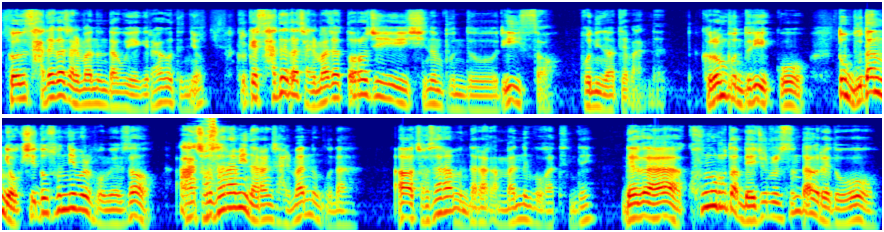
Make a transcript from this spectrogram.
그건 사대가 잘 맞는다고 얘기를 하거든요. 그렇게 사대가 잘 맞아 떨어지시는 분들이 있어. 본인한테 맞는. 그런 분들이 있고, 또 무당 역시도 손님을 보면서, 아, 저 사람이 나랑 잘 맞는구나. 아, 저 사람은 나랑 안 맞는 것 같은데? 내가 콩으로 다 매주를 쓴다 그래도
